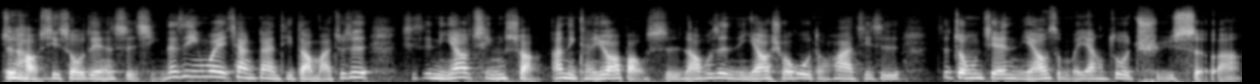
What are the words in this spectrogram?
就是好吸收这件事情。但是因为像刚才提到嘛，就是其实你要清爽，那你可能又要保湿，然后或者你要修护的话，其实这中间你要怎么样做取舍啊？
